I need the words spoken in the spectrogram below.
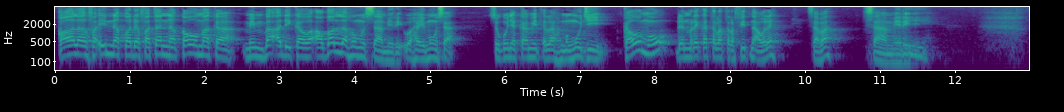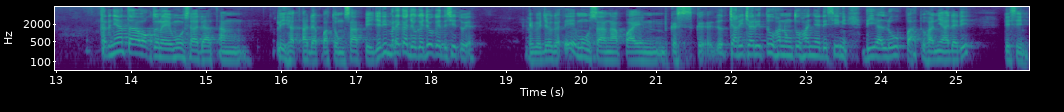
Qala fa inna qad fatanna qaumaka min ba'dika wa adallahumus samiri. Wahai Musa, sungguhnya kami telah menguji kaummu dan mereka telah terfitnah oleh siapa? Samiri. Ternyata waktu Nabi Musa datang, lihat ada patung sapi. Jadi mereka joget-joget di situ ya. Joget-joget, eh Musa ngapain cari-cari Tuhan, Tuhan Tuhannya di sini. Dia lupa Tuhannya ada di di sini.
